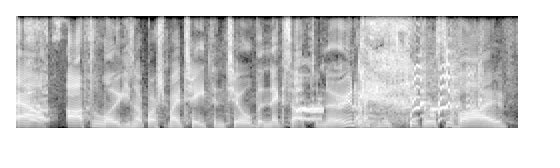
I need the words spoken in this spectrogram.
out after Logie's not brushed my teeth until the next afternoon, I think this kid will survive.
